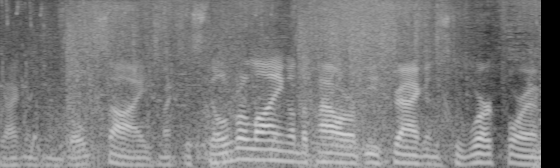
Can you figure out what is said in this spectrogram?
Dragons on both sides. Max is still relying on the power of these dragons to work for him.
